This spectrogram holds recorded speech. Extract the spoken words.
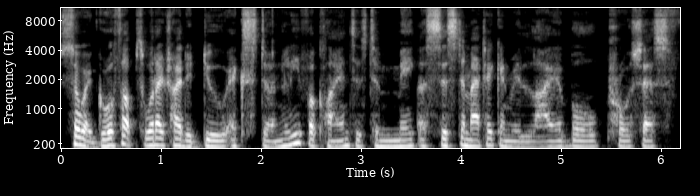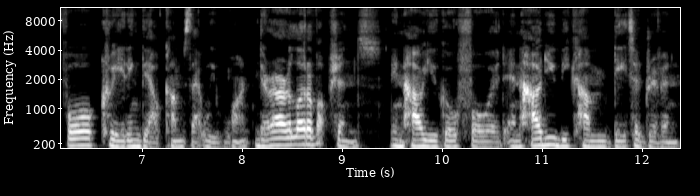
So at GrowthOps, what I try to do externally for clients is to make a systematic and reliable process for creating the outcomes that we want. There are a lot of options in how you go forward and how do you become data driven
